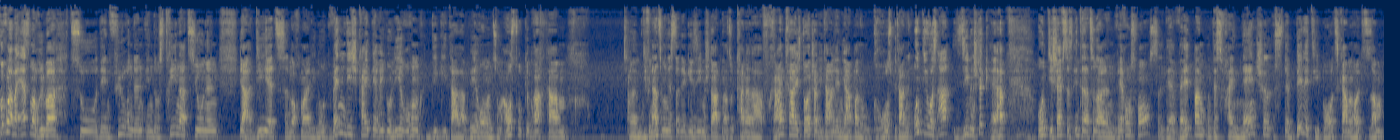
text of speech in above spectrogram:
Gucken wir aber erstmal rüber zu den führenden Industrienationen, ja, die jetzt nochmal die Notwendigkeit der Regulierung digitaler Währungen zum Ausdruck gebracht haben. Ähm, die Finanzminister der G7-Staaten, also Kanada, Frankreich, Deutschland, Italien, Japan und Großbritannien und die USA, sieben Stück, ja, und die Chefs des Internationalen Währungsfonds, der Weltbank und des Financial Stability Boards kamen heute zusammen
